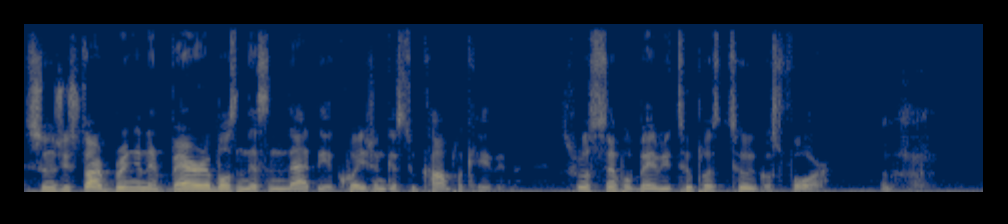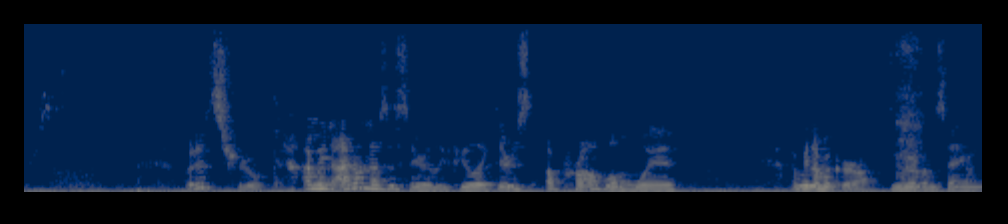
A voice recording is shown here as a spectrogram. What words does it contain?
As soon as you start bringing in variables and this and that, the equation gets too complicated. It's real simple, baby. Two plus two equals four. But it's true. I mean, I don't necessarily feel like there's a problem with. I mean, I'm a girl. You know what I'm saying?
